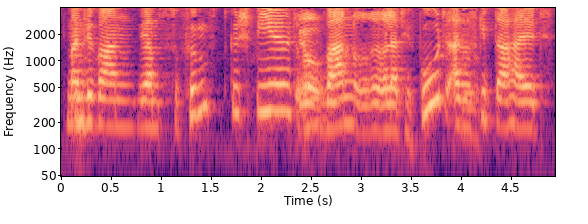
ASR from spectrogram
Ich meine, wir waren, wir haben es zu fünft gespielt Ja. und waren relativ gut. Also es gibt da halt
